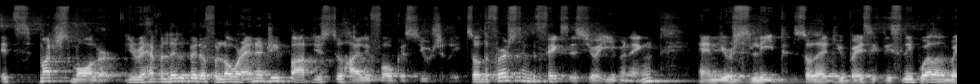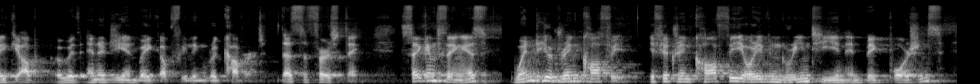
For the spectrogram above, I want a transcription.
it's much smaller. You have a little bit of a lower energy, but you're still highly focused usually. So the first thing to fix is your evening and your sleep so that you basically sleep well and wake up with energy and wake up feeling recovered. That's the first thing. Second thing is when do you drink coffee? If you drink coffee or even green tea in, in big portions,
